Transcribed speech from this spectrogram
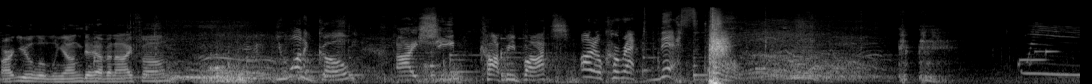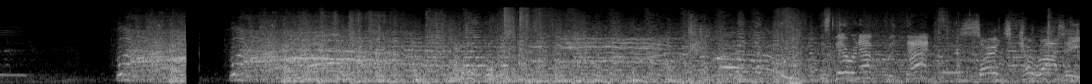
Aren't you a little young to have an iPhone? You want to go? I sheep, copy bots. Autocorrect this. That? Search karate.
